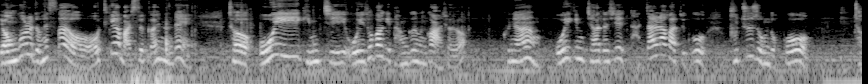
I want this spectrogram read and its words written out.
연구를 좀 했어요. 어떻게 해야 맛있을까 했는데 저 오이 김치, 오이 소박이 담그는 거 아셔요? 그냥 오이 김치 하듯이 다 잘라가지고 부추 좀 넣고 저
